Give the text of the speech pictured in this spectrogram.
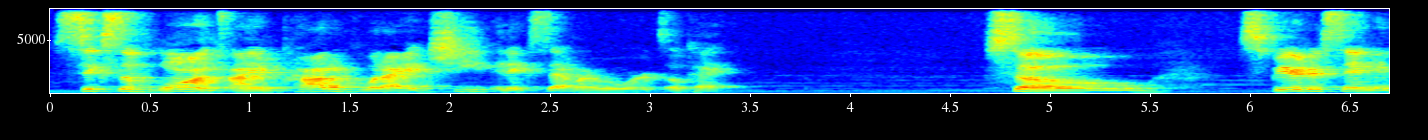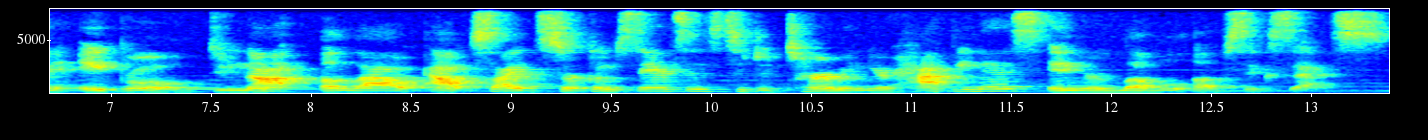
Six of wands. I am proud of what I achieve and accept my rewards. Okay. So Spirit is saying in April, do not allow outside circumstances to determine your happiness and your level of success.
